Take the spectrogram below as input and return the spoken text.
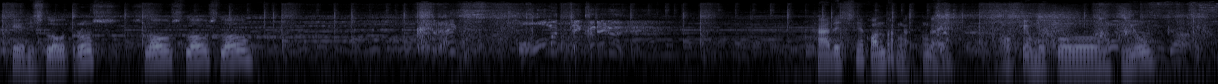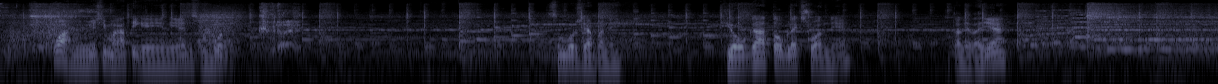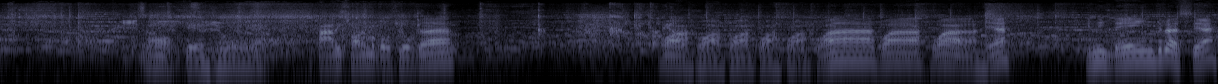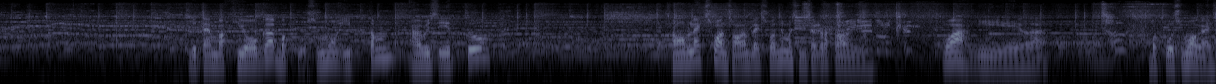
Oke, di slow terus. Slow, slow, slow. Hadesnya counter nggak? Enggak ya? Oke, mukul Mew. Wah, Mew-nya sih mati kayaknya ini ya, disembur. Sembur siapa nih? Hyuga atau Black Swan ya? Kita lihat aja. Oke, Mew ya. Tarik soalnya mau Hyuga. Wah, wah, wah, wah, wah, wah, wah, wah, ya. Ini dangerous ya. Ditembak Hyuga beku semua hitam. Habis itu sama Black Swan soalnya Black Swan ini masih bisa gerak kalau ini. Wah gila. Beku semua guys.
